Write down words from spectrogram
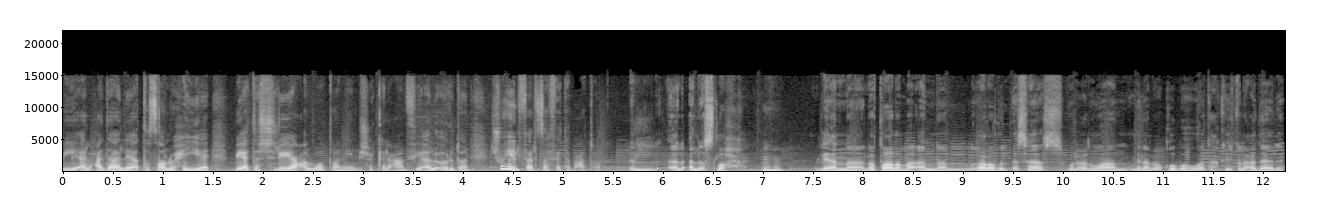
بالعدالة التصالحية بالتشريع الوطني بشكل عام في الأردن شو هي الفلسفة تبعتهم؟ الإصلاح. لأن لطالما أن الغرض الأساس والعنوان من العقوبة هو تحقيق العدالة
